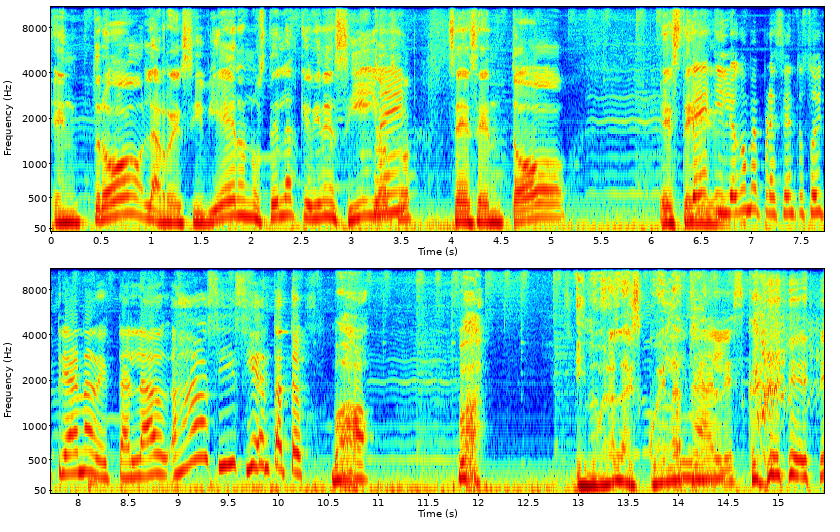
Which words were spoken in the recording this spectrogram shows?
entró, la recibieron, usted es la que viene, sí, yo soy- se sentó. Este, Ve, y luego me presento, soy Triana de tal lado. Ah, sí, siéntate. Va. Va. y no era la escuela, Triana. Finales.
